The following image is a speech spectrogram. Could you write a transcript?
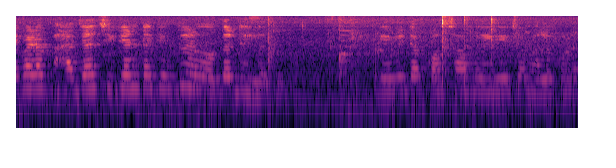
এবারে ভাজা চিকেনটা কিন্তু এর মধ্যে ঢেলে দেবো। গ্রেভিটা কষা হয়ে গেছে ভালো করে।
